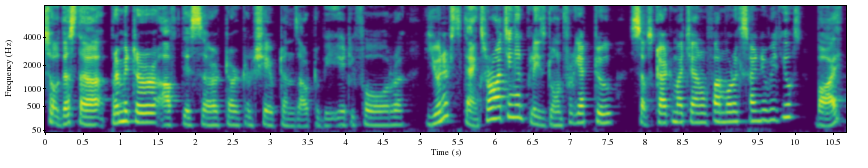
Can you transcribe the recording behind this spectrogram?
So thus the perimeter of this uh, turtle shape turns out to be 84 units. Thanks for watching and please don't forget to subscribe to my channel for more exciting videos. Bye.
